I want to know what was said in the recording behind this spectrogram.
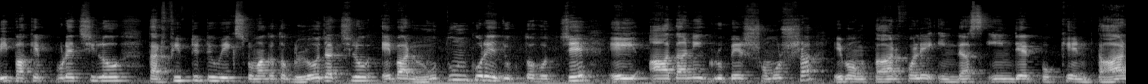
বিপাকে পড়েছিল, তার ফিফটি টু উইক্স ক্রমাগত লো যাচ্ছিল। এবার নতুন করে যুক্ত হচ্ছে এই আদানি গ্রুপের সমস্যা এবং তার ফলে ইন্ডাস ইন্ডের পক্ষে তার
